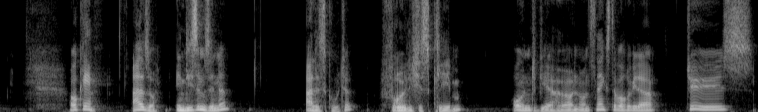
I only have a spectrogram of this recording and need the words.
Okay, also in diesem Sinne, alles Gute, fröhliches Kleben und wir hören uns nächste Woche wieder. Tschüss.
